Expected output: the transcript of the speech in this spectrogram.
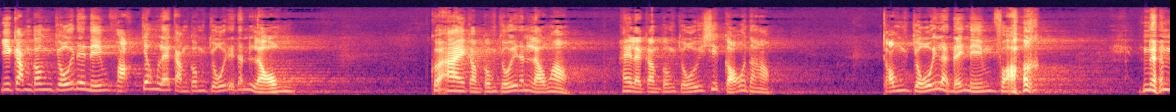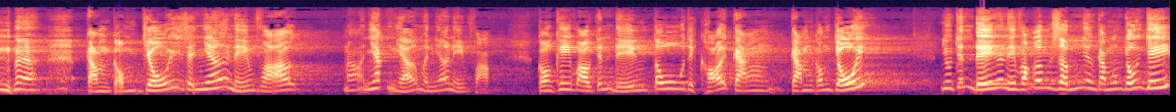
Vì cầm cọng chuỗi để niệm phật chứ không lẽ cầm cọng chuỗi để đánh lộn? Có ai cầm cọng chuỗi đánh lộn không? Hay là cầm cọng chuỗi siết cổ người ta không? Cọng chuỗi là để niệm phật nên à, cầm cọng chuỗi sẽ nhớ niệm phật. Nó nhắc nhở mình nhớ niệm phật. Còn khi vào chánh điện tu thì khỏi cần cầm cọng chuỗi vô chánh điện niệm phật ôm sùm nhưng cầm cọng chuỗi chi?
